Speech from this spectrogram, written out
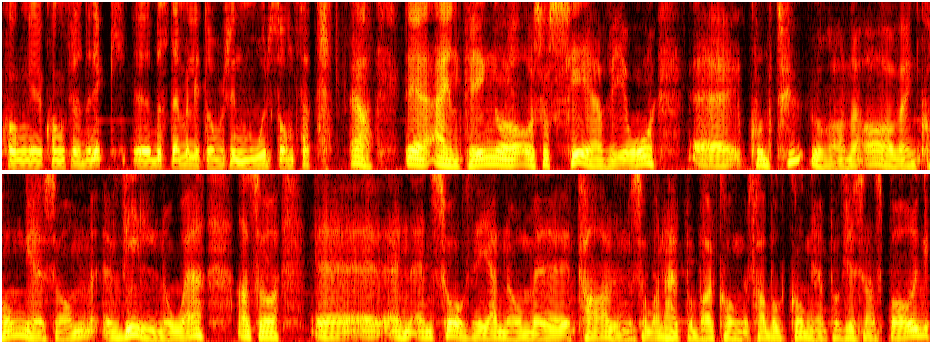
kong, kong, Fredrik bestemmer litt over sin mor sånn sett. Ja, det er én ting, og, og, så ser vi jo eh, konturene av en konge som vil noe. Altså, eh, en, en, så det gjennom eh, talen som han holdt balkong, fra balkongen på Kristiansborg.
